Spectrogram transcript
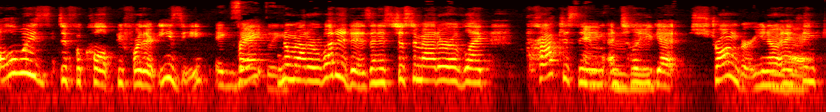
always difficult before they're easy. Exactly. Right? No matter what it is. And it's just a matter of like practicing And- until mhm. you get stronger, you know? And I think,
